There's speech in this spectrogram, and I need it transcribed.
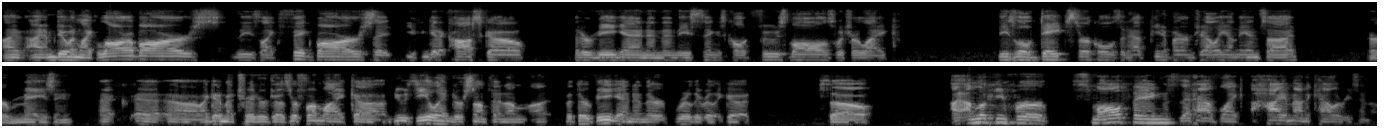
I, I am doing like Larabars, these like fig bars that you can get at Costco that are vegan, and then these things called foosballs, which are like these little date circles that have peanut butter and jelly on the inside. They're amazing. At, uh, I get them at Trader Joe's. They're from like uh, New Zealand or something, uh, but they're vegan and they're really, really good. So I, I'm looking for small things that have like a high amount of calories in them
